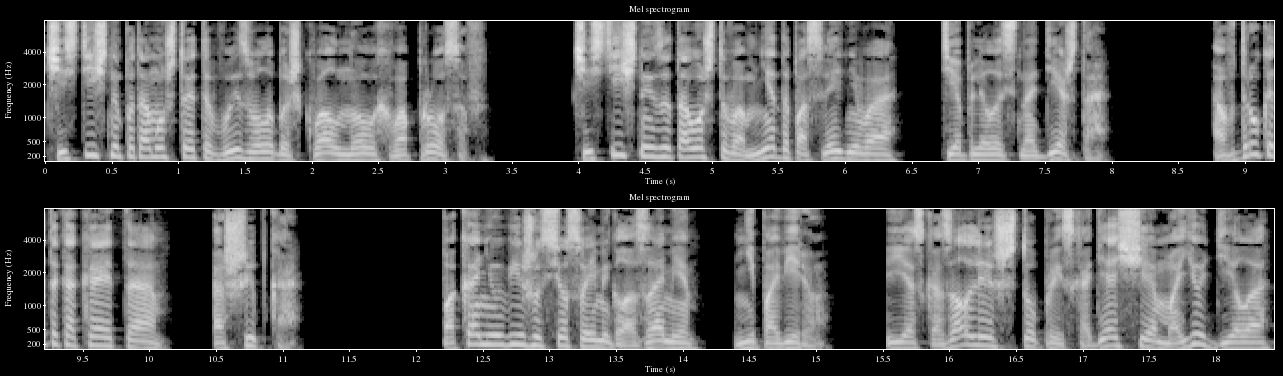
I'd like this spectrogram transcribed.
частично потому, что это вызвало бы шквал новых вопросов, частично из-за того, что во мне до последнего теплилась надежда. А вдруг это какая-то ошибка? Пока не увижу все своими глазами, не поверю. И я сказал лишь, что происходящее – мое дело,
